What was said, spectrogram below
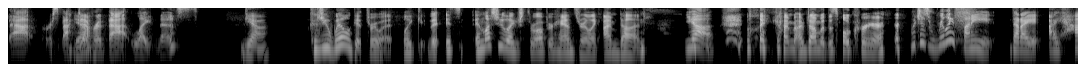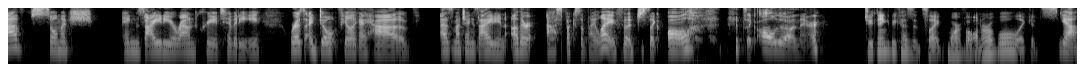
that perspective Yeah. or that lightness. Yeah. Cause you will get through it. Like it's unless you like just throw up your hands and you're like, I'm done. Yeah, like I'm I'm done with this whole career. which is really funny that I I have so much anxiety around creativity, whereas I don't feel like I have as much anxiety in other aspects of my life. That just like all, it's like all going there. Do you think because it's like more vulnerable, like it's Yeah,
